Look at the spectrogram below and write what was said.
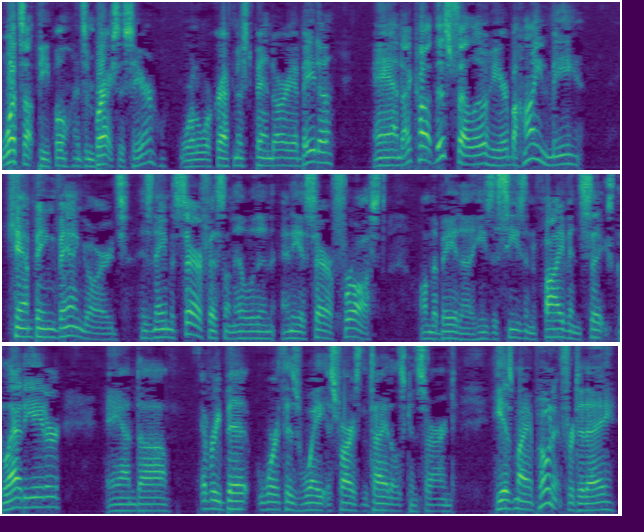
What's up, people? It's Imbraxis here, World of Warcraft of Pandaria Beta, and I caught this fellow here behind me camping vanguards. His name is Seraphis on Illidan, and he is Seraph Frost on the beta. He's a Season 5 and 6 Gladiator, and uh, every bit worth his weight as far as the title is concerned. He is my opponent for today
